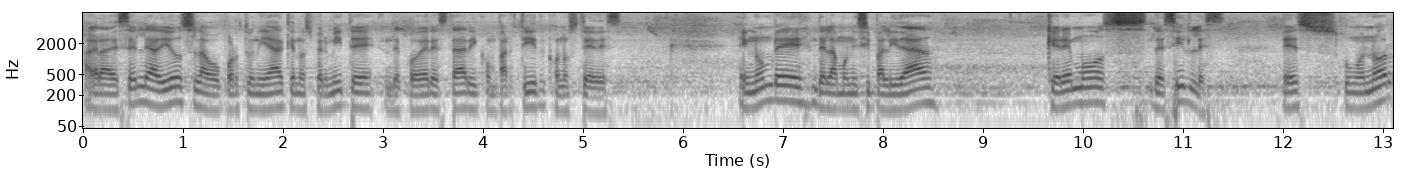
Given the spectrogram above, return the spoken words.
agradecerle a Dios la oportunidad que nos permite de poder estar y compartir con ustedes. En nombre de la municipalidad queremos decirles, es un honor,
